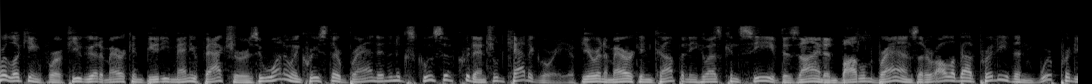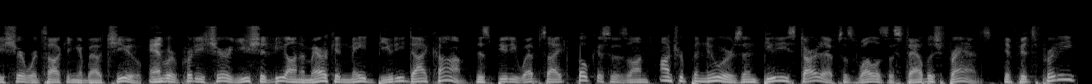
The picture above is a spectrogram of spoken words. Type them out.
We're looking for a few good American beauty manufacturers who want to increase their brand in an exclusive credentialed category. If you're an American company who has conceived, designed, and bottled brands that are all about pretty, then we're pretty sure we're talking about you. And we're pretty sure you should be on AmericanMadeBeauty.com. This beauty website focuses on entrepreneurs and beauty startups as well as established brands. If it's pretty,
